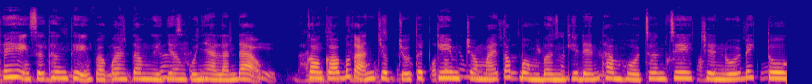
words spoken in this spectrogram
thể hiện sự thân thiện và quan tâm người dân của nhà lãnh đạo. Còn có bức ảnh chụp Chủ tịch Kim trong mái tóc bồng bềnh khi đến thăm hồ Cheonji trên núi Baekdu,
